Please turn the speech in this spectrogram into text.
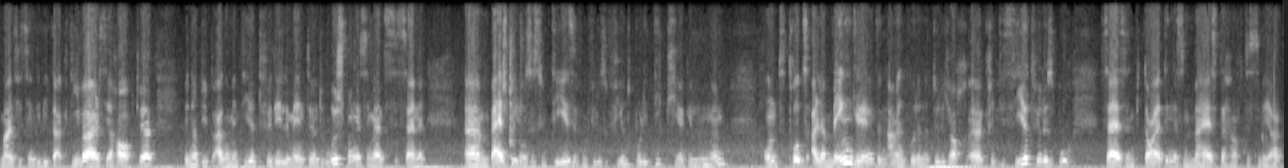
manche sehen die Vita Activa als ihr Hauptwerk. Ben Habib argumentiert für die Elemente und Ursprünge, sie meint, es ist eine ähm, beispiellose Synthese von Philosophie und Politik hier gelungen. Und trotz aller Mängel, denn Arendt wurde natürlich auch äh, kritisiert für das Buch, sei es ein bedeutendes und meisterhaftes Werk.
